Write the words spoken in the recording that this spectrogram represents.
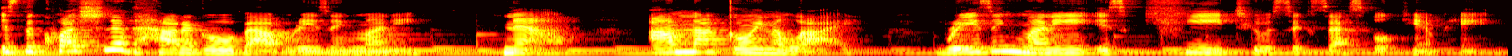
is the question of how to go about raising money. Now, I'm not going to lie, raising money is key to a successful campaign.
